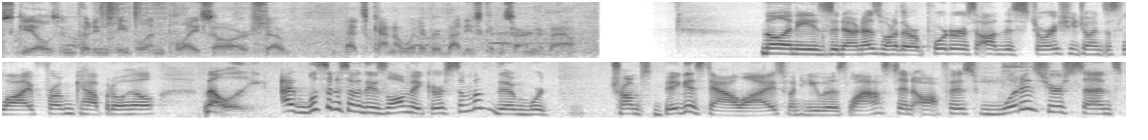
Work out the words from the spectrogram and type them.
skills and putting people in place are. So that's kind of what everybody's concerned about. Melanie Zanona is one of the reporters on this story. She joins us live from Capitol Hill. Mel, I listened to some of these lawmakers. Some of them were Trump's biggest allies when he was last in office. What is your sense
